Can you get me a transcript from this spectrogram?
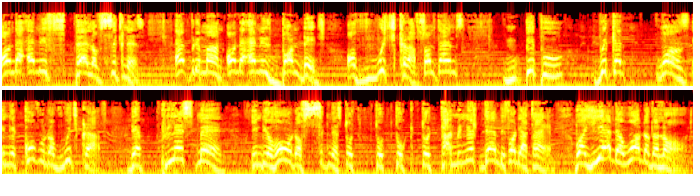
under any spell of sickness, every man under any bondage of witchcraft, sometimes people, wicked ones in a coven of witchcraft, they place men in the hold of sickness to, to, to, to terminate them before their time. But hear the word of the Lord.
